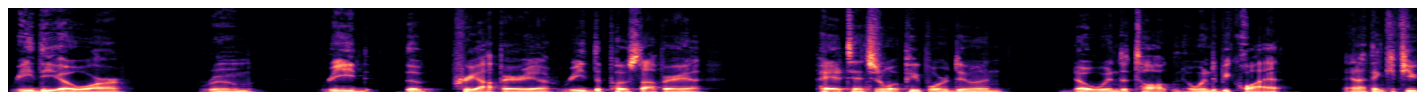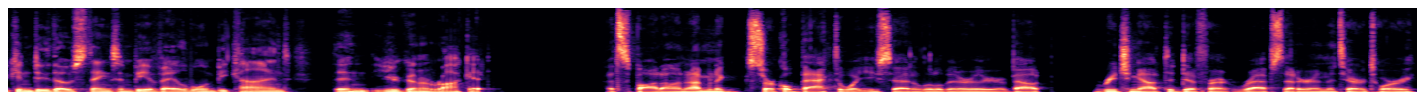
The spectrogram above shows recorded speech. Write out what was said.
read the OR room, read the pre op area, read the post op area, pay attention to what people are doing, know when to talk, know when to be quiet. And I think if you can do those things and be available and be kind, then you're going to rock it. That's spot on. I'm going to circle back to what you said a little bit earlier about reaching out to different reps that are in the territory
